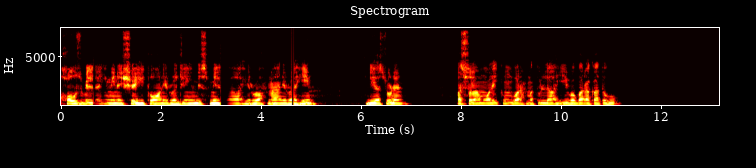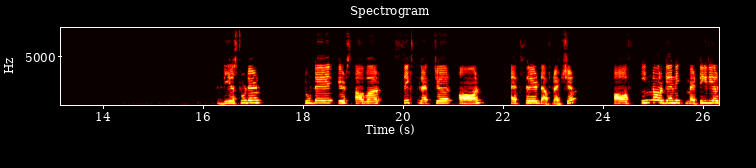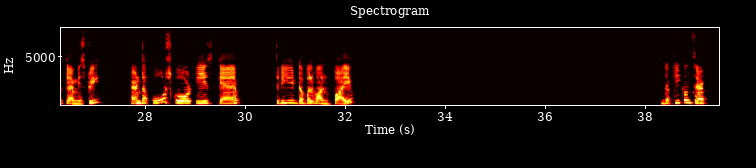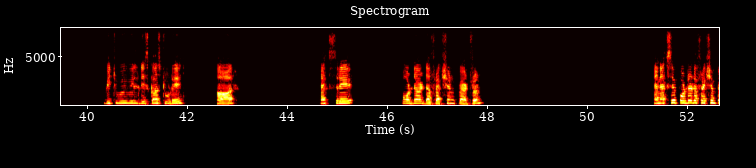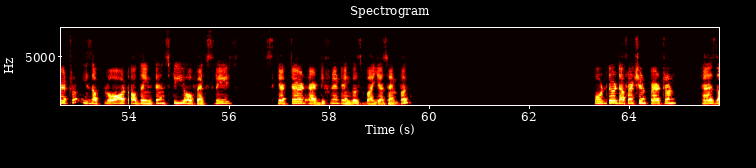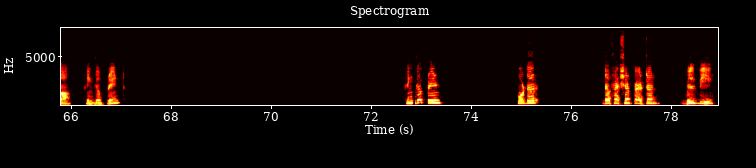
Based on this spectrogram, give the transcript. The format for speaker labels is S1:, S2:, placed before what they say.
S1: أعوذ بالله من الشيطان الرجيم بسم الله الرحمن الرحيم Dear student, السلام عليكم ورحمة الله وبركاته. Dear student, today it's our sixth lecture on X-ray diffraction of inorganic material chemistry and the course code is CAM 3115. The key concept which we will discuss today are X-ray powder diffraction pattern. An X-ray powder diffraction pattern is a plot of the intensity of X-rays scattered at different angles by a sample. Powder diffraction pattern as a fingerprint. Fingerprint powder diffraction pattern will be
